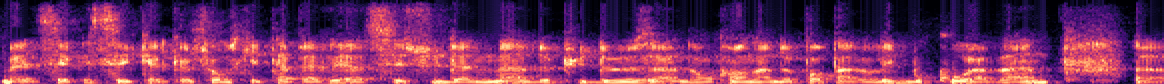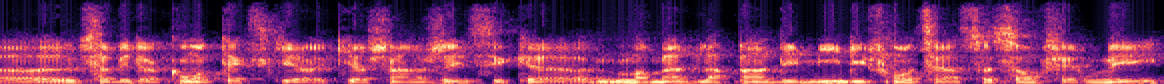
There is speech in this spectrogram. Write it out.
Ben, c'est quelque chose qui est apparu assez soudainement depuis deux ans, donc on n'en a pas parlé beaucoup avant. Euh, vous savez, le contexte qui a, qui a changé, c'est qu'au moment de la pandémie, les frontières se sont fermées,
